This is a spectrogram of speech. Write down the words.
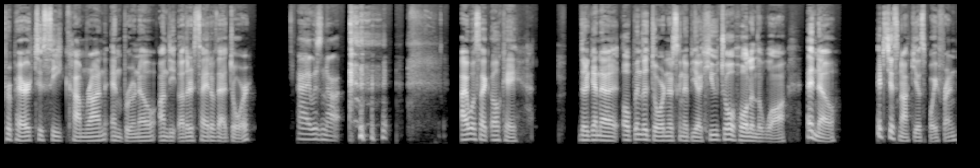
prepared to see Kamran and Bruno on the other side of that door? I was not. I was like, okay, they're gonna open the door and there's gonna be a huge old hole in the wall. And no, it's just Nakia's boyfriend.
